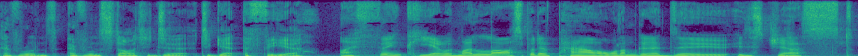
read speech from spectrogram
everyone's everyone's starting to to get the fear. I think, yeah, with my last bit of power, what I'm going to do is just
